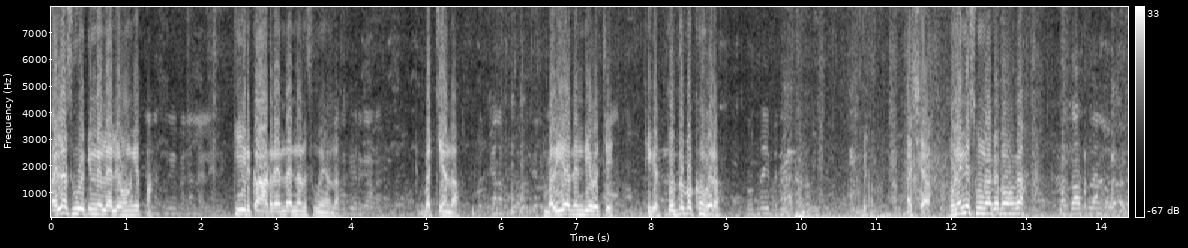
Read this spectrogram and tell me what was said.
ਪਹਿਲਾਂ ਸੂਏ ਕਿੰਨੇ ਲੈ ਲਏ ਹੋਣਗੇ ਆਪਾਂ? ਸੂਏ ਪਹਿਲਾਂ ਲੈ ਲਏ ਕੀ ਰਿਕਾਰਡ ਰਹਿੰਦਾ ਇਹਨਾਂ ਦੇ ਸੂਇਆਂ ਦਾ? ਬੱਚਿਆਂ ਦਾ? ਬੱਚਿਆਂ ਦਾ ਵਧੀਆ ਦਿੰਦੀ ਹੈ ਬੱਚੇ ਠੀਕ ਹੈ ਦੁੱਧ ਪੱਖੋਂ ਫਿਰ? ਦੁੱਧ ਦਾ ਹੀ ਵਧੀਆ ਰਿਕਾਰਡ ਵੀ ਅੱਛਾ ਹੁਣ ਇਹਨੇ ਸੂਣਾ ਕਦੋਂ ਹੋਗਾ? 10 ਦਿਨ ਲਓ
